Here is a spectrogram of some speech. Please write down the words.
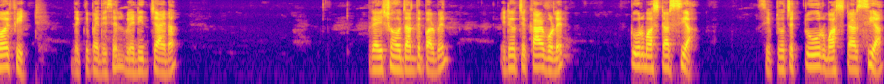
নয় ফিট দেখতে পাইতেছেন মেড ইন চায়না প্রাইস সহ জানতে পারবেন। এটি হচ্ছে কার্বনের ট্যুর মাস্টার সিয়া। সিফটি হচ্ছে ট্যুর মাস্টার সিয়া।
